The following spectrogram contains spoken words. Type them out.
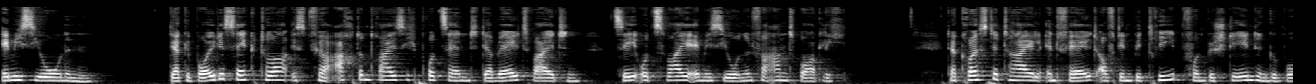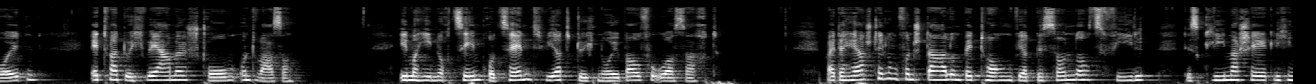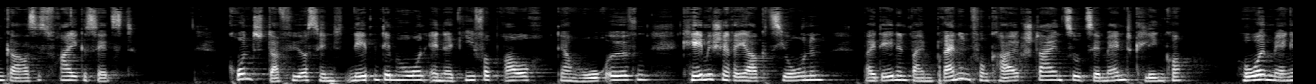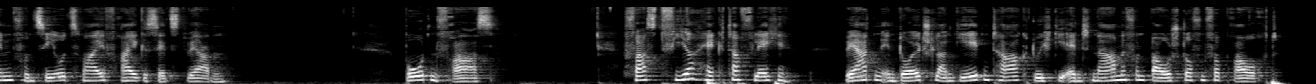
Emissionen. Der Gebäudesektor ist für 38 Prozent der weltweiten CO2-Emissionen verantwortlich. Der größte Teil entfällt auf den Betrieb von bestehenden Gebäuden, etwa durch Wärme, Strom und Wasser. Immerhin noch 10 Prozent wird durch Neubau verursacht. Bei der Herstellung von Stahl und Beton wird besonders viel des klimaschädlichen Gases freigesetzt. Grund dafür sind neben dem hohen Energieverbrauch der Hochöfen chemische Reaktionen, bei denen beim Brennen von Kalkstein zu Zementklinker hohe Mengen von CO2 freigesetzt werden. Bodenfraß. Fast vier Hektar Fläche werden in Deutschland jeden Tag durch die Entnahme von Baustoffen verbraucht.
